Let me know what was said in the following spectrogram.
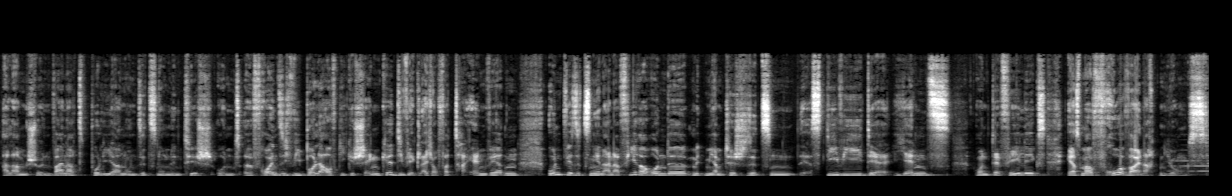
Alle haben einen schönen Weihnachtspulli an und sitzen um den Tisch und äh, freuen sich wie Bolle auf die Geschenke, die wir gleich auch verteilen werden. Und wir sitzen hier in einer Viererrunde. Mit mir am Tisch sitzen der Stevie, der Jens und der Felix. Erstmal frohe Weihnachten, Jungs.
